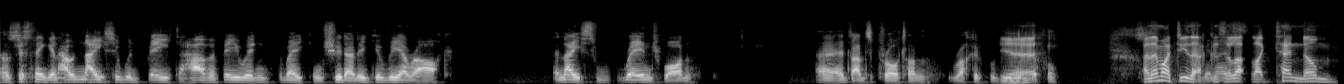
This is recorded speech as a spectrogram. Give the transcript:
I was just thinking how nice it would be to have a B wing where you can shoot out of your rear arc, a nice range one. Uh, advanced proton rocket would be Yeah. wonderful. And they might do that because nice. a lot like Ten Numb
